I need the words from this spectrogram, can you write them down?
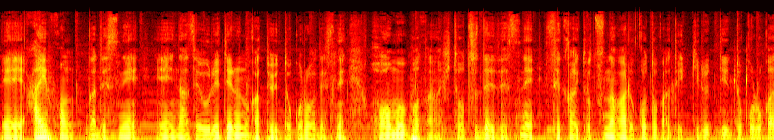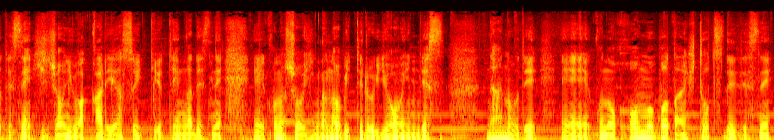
え iPhone がですね、えなぜ売れてるのかというところをですね、ホームボタン一つでですね、世界と繋がることができるっていうところがですね、非常にわかりやすいっていう点がですね、えこの商品が伸びてる要因です。なので、えこのホームボタン一つでですね、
